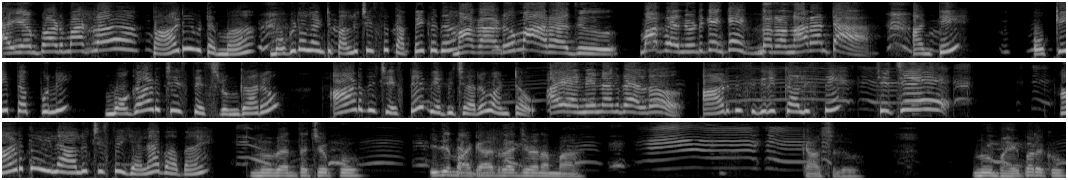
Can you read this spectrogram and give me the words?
అయ్యం పాడు మాటలు? పాడేవిటమ్మా మొగుడు అలాంటి పనులు చేస్తే తప్పే కదా? మగాడు మహారాజు. మా పెన్నుడికి ఇంకా ఇద్దరు ఉన్నారంట. అంటే ఒకే తప్పుని మొగాడు చేస్తే శృంగారం ఆడది చేస్తే వ్యభిచారం అంటావు. అవన్నీ నాకు తెలదు. ఆడది సిగరెట్ కాలిస్తే? చిచి! ఆడది ఇలా ఆలోచిస్తే ఎలా బాబాయ్? నువ్వెంత చెప్పు? ఇది మగాడి రాజ్యమేనమ్మా. కాసులు నువ్వు భయపడకు.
